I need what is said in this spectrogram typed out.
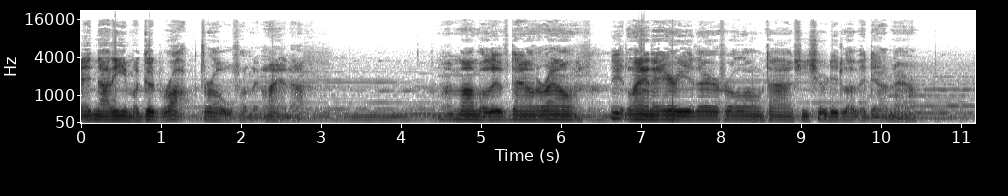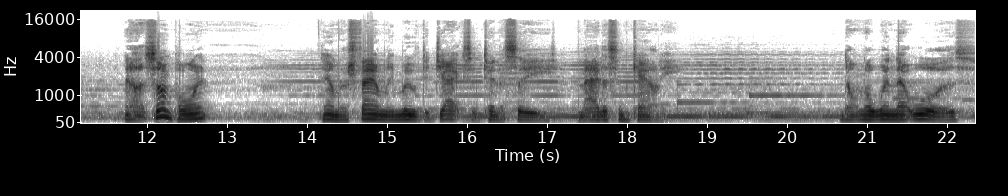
and not even a good rock throw from Atlanta. My mama lived down around the Atlanta area there for a long time. She sure did love it down there. Now, at some point, him and his family moved to Jackson, Tennessee, Madison County. Don't know when that was,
